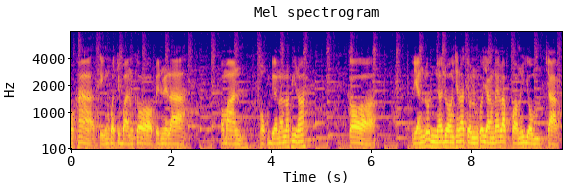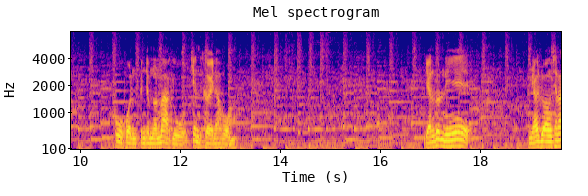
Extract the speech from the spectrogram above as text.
2565 ถึงปัจจุบันก็เป็นเวลาประมาณ 6 เดือนแล้วนะพี่เนาะก็เหรียญรุ่นเหนือดวงชนะจนก็ยังได้รับความนิยมจากผู้คนเป็นจำนวนมากอยู่ เช่นเคยนะครับผมเหรียญรุ่นนี้เหนือดวงชนะ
